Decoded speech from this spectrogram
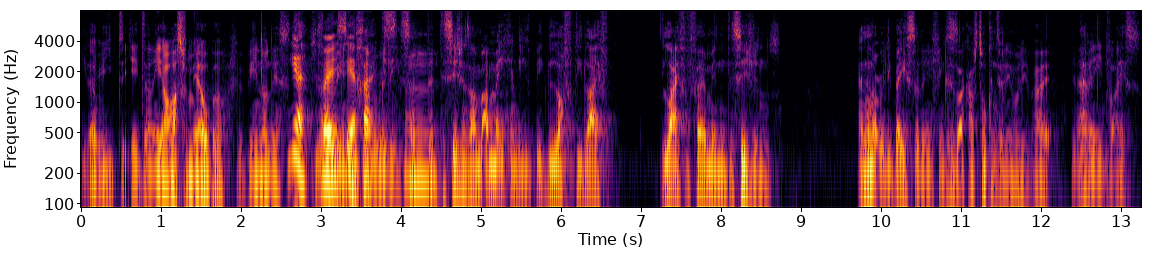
you know, he, you don't you ask for my elbow. If we're being honest, Yeah, you know very- I mean? yeah, You don't. Mm. really. So the decisions I'm, I'm making these big lofty life, life affirming decisions, and they're not really based on anything. Because it's like I was talking to anybody about it. Didn't have any advice.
